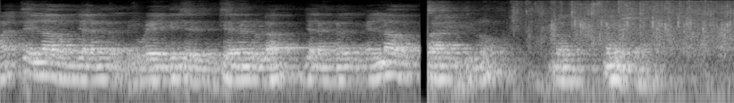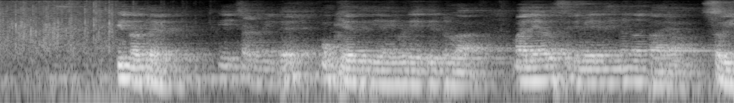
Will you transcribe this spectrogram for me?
മറ്റെല്ലാവരും ജനങ്ങൾ ഇവിടെ എത്തിച്ചേർന്നിട്ടുള്ള ജനങ്ങൾ എല്ലാവർക്കും സഹായിക്കുന്നു നമസ്കാരം. ഇന്നത്തെ ഈ ചടങ്ങിന്റെ മുഖ്യാതിഥിയായി ഇവിടെ എത്തിയിട്ടുള്ള മലയാള സിനിമയിലെ നിന്ന താരം ശ്രീ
